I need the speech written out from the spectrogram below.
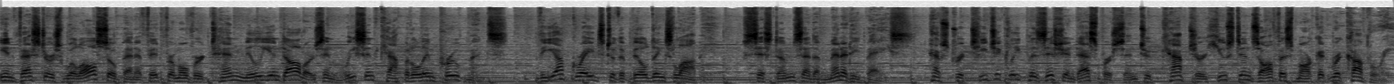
Investors will also benefit from over $10 million in recent capital improvements. The upgrades to the building's lobby, systems, and amenity base have strategically positioned Esperson to capture Houston's office market recovery.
